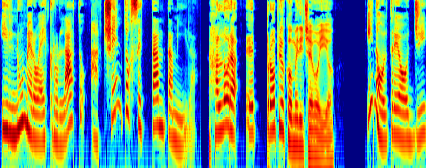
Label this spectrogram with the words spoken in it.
il numero è crollato a 170.000. Allora è proprio come dicevo io. Inoltre oggi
